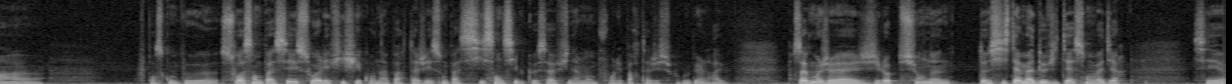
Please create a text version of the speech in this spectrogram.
Euh, je pense qu'on peut soit s'en passer, soit les fichiers qu'on a partagés ne sont pas si sensibles que ça finalement pour les partager sur Google Drive. C'est pour ça que moi j'ai l'option d'un système à deux vitesses, on va dire. C'est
